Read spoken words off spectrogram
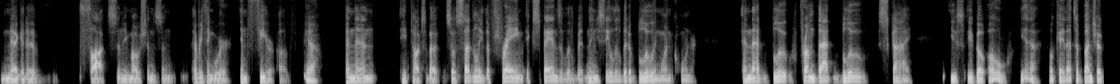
negative thoughts and emotions and everything we're in fear of. Yeah. And then he talks about so suddenly the frame expands a little bit, and then you see a little bit of blue in one corner. And that blue, from that blue sky, you you go, oh yeah, okay, that's a bunch of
